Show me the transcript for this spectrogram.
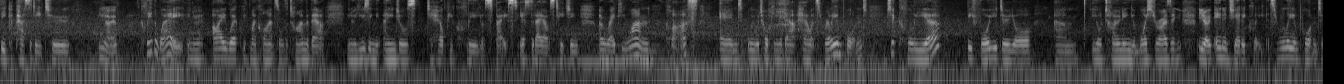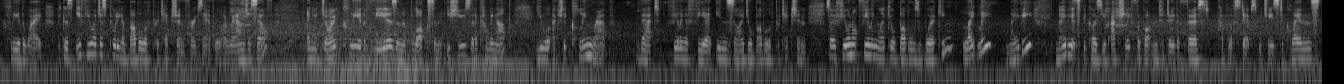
the capacity to, you know, clear the way. You know, I work with my clients all the time about, you know, using the angels to help you clear your space. Yesterday I was teaching a Reiki 1 class and we were talking about how it's really important to clear before you do your um, your toning, your moisturizing, you know, energetically. It's really important to clear the way because if you are just putting a bubble of protection, for example, around yourself and you don't clear the fears and the blocks and the issues that are coming up, you will actually cling wrap that feeling of fear inside your bubble of protection. So if you're not feeling like your bubble's working lately, maybe Maybe it's because you've actually forgotten to do the first couple of steps, which is to cleanse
